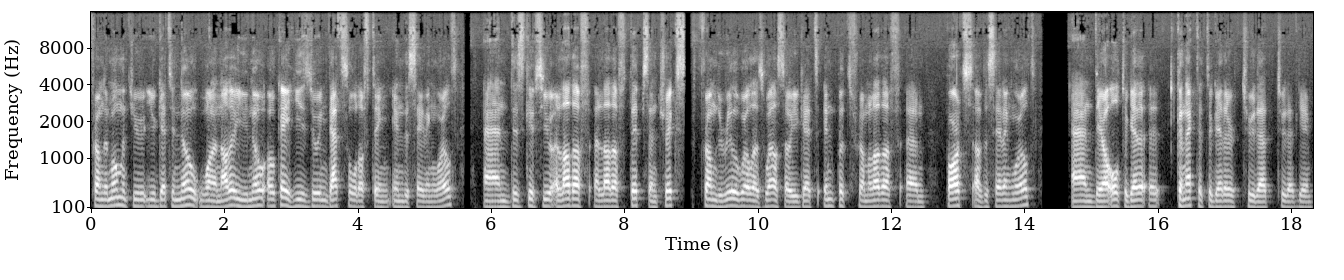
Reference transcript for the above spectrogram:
from the moment you, you get to know one another, you know, okay, he's doing that sort of thing in the sailing world. And this gives you a lot of a lot of tips and tricks from the real world as well. So you get input from a lot of um, parts of the sailing world, and they are all together uh, connected together to that to that game.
